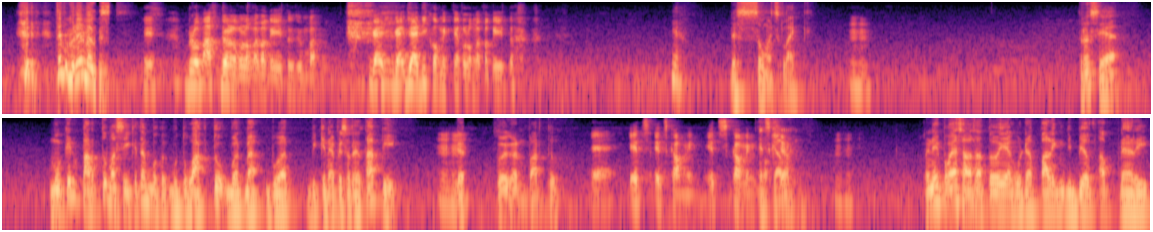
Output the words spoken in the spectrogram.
tapi penggunaan bagus Iya. Belum afdol kalau nggak pakai itu, sumpah. Nggak, nggak jadi komiknya kalau nggak pakai itu. ya there's so much like Mhm. terus ya mungkin part 2 masih kita bu- butuh waktu buat buat bikin episode tapi Mhm. dan gue kan part 2 Yeah, it's it's coming, it's coming for It's sure. coming. Mhm. ini pokoknya salah satu yang udah paling di build up dari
